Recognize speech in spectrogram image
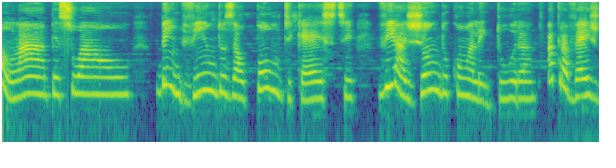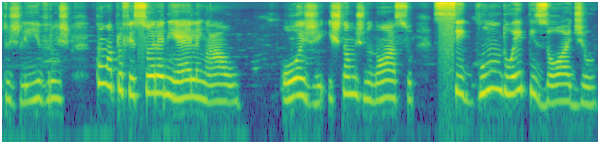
Olá, pessoal! Bem-vindos ao podcast Viajando com a Leitura através dos livros com a professora Anielen Lau. Hoje estamos no nosso segundo episódio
